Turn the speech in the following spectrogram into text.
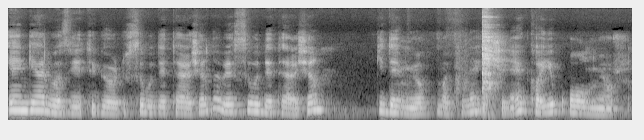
engel vaziyeti gördü sıvı deterjanda ve sıvı deterjan gidemiyor makine içine kayıp olmuyor.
